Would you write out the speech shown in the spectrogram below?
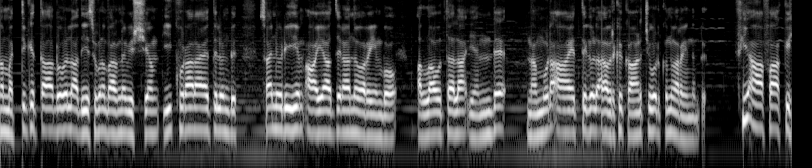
മറ്റ് കിതാബുകൾ അതീസുകൾ പറഞ്ഞ വിഷയം ഈ ഖുറാൻ ആയത്തിലുണ്ട്. സനുരിയും ആയാത്തിന എന്ന് പറയുമ്പോൾ അള്ളാഹു താല എന്റെ നമ്മുടെ ആയത്തുകൾ അവർക്ക് കാണിച്ചു കൊടുക്കുന്നു പറയുന്നുണ്ട്. ഫി ആഫാക്ക്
